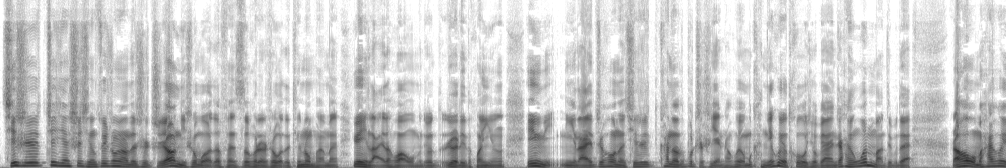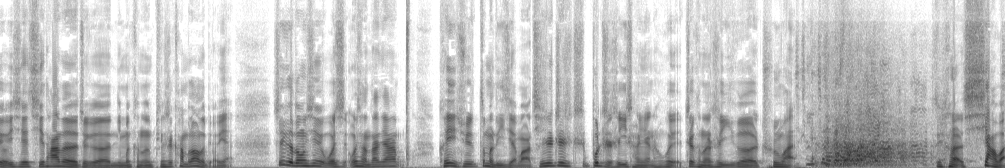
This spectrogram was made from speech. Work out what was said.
其实这件事情最重要的是，只要你是我的粉丝或者是我的听众朋友们愿意来的话，我们就热烈的欢迎。因为你你来之后呢，其实看到的不只是演唱会，我们肯定会有脱口秀表演，这还用问吗？对不对？然后我们还会有一些其他的这个你们可能平时看不到的表演。这个东西，我我想大家可以去这么理解吧。其实这是不只是一场演唱会，这可能是一个春晚，这个夏晚，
